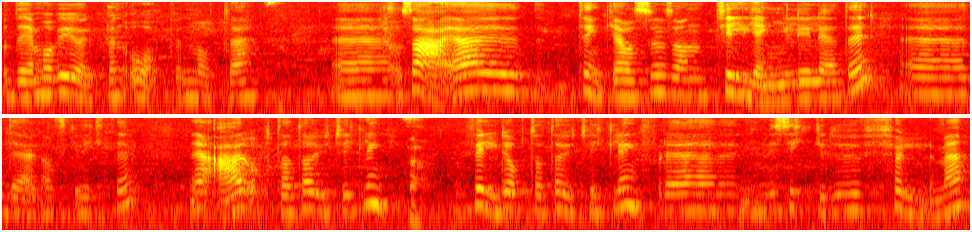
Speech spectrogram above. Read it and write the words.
Og det må vi gjøre på en åpen måte. Eh, og så er jeg, tenker jeg også en sånn tilgjengelig leder. Eh, det er ganske viktig. Men jeg er opptatt av utvikling. Ja. Veldig opptatt av utvikling. For det, hvis ikke du følger med,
